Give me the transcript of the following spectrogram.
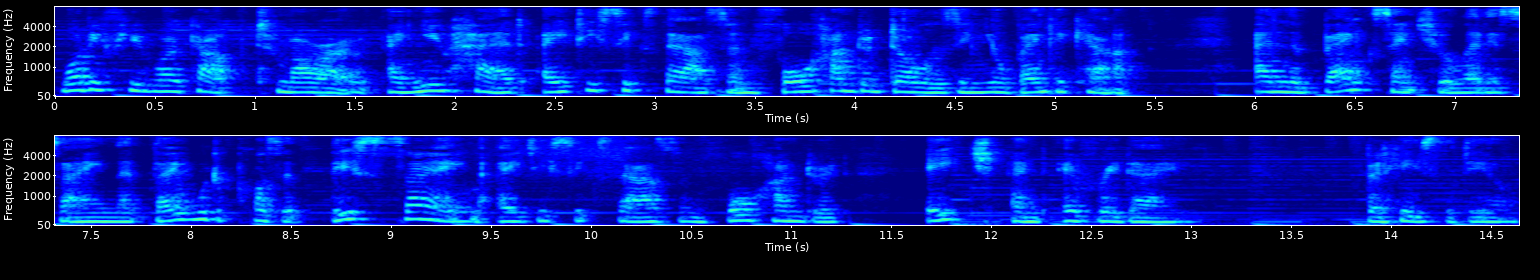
What if you woke up tomorrow and you had $86,400 in your bank account and the bank sent you a letter saying that they will deposit this same 86,400 each and every day? But here's the deal.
